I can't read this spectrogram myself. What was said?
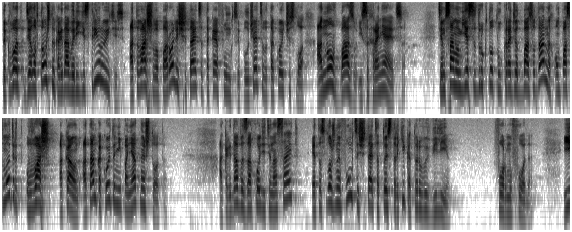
Так вот, дело в том, что когда вы регистрируетесь, от вашего пароля считается такая функция, получается вот такое число. Оно в базу и сохраняется. Тем самым, если вдруг кто-то украдет базу данных, он посмотрит в ваш аккаунт, а там какое-то непонятное что-то. А когда вы заходите на сайт, эта сложная функция считается той строки, которую вы ввели форму входа. И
